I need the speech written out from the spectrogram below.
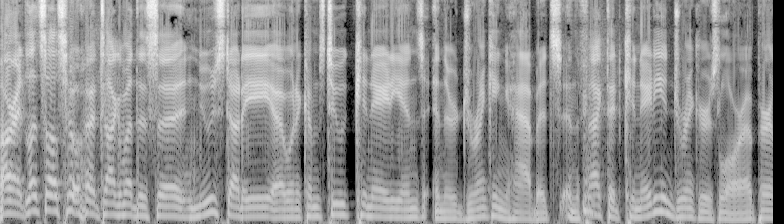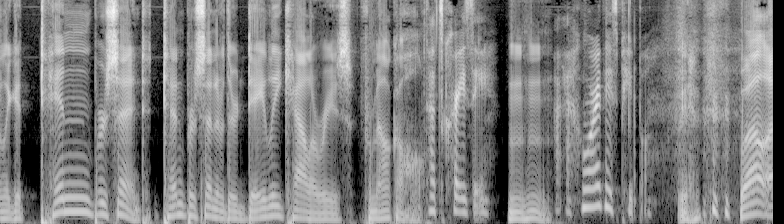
All right, let's also uh, talk about this uh, new study uh, when it comes to Canadians and their drinking habits, and the fact that Canadian drinkers, Laura, apparently get 10%, 10% of their daily calories from alcohol. That's crazy. Mm-hmm. Who are these people? Yeah. well, uh,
